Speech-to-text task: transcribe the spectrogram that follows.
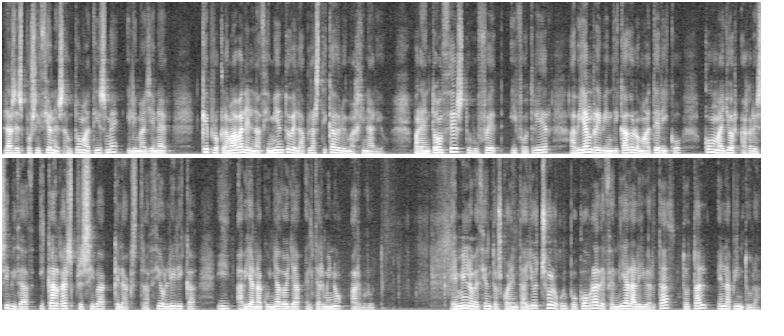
las exposiciones Automatisme y L'Imaginaire, que proclamaban el nacimiento de la plástica de lo imaginario. Para entonces, Dubuffet y Fautrier habían reivindicado lo matérico con mayor agresividad y carga expresiva que la abstracción lírica y habían acuñado ya el término art brut. En 1948, el grupo Cobra defendía la libertad total en la pintura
